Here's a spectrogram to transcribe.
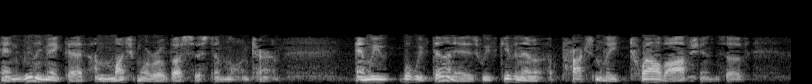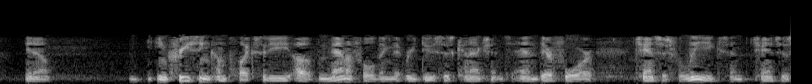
and really make that a much more robust system long term. And we, what we've done is we've given them approximately 12 options of, you know, increasing complexity of manifolding that reduces connections and therefore chances for leaks and chances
